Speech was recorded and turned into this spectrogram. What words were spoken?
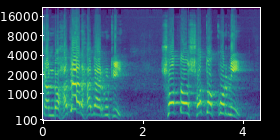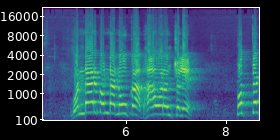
কাণ্ড, হাজার হাজার রুটি, শত শত কর্মী গন্ডার গন্ডা নৌকা ভাওয়ার অঞ্চলের প্রত্যেক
